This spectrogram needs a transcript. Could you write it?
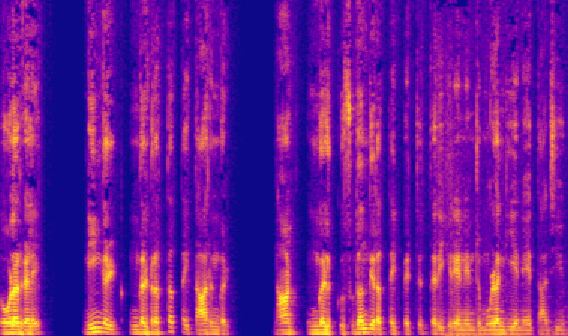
தோழர்களே நீங்கள் உங்கள் இரத்தத்தை தாருங்கள். நான் உங்களுக்கு சுதந்திரத்தை பெற்றுத் தருகிறேன் என்று முழங்கிய நேதாஜியும்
